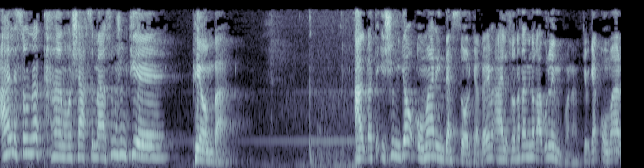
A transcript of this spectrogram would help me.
اهل سنت تنها شخص معصومشون کیه؟ پیامبر. البته ایشون میگه عمر این دستار کرد. برای اهل سنت هم اینو قبول نمی‌کنن که بگن عمر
